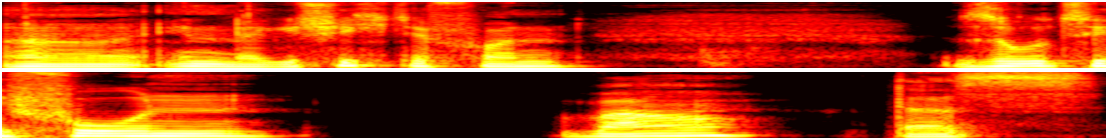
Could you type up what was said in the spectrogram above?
äh, in der Geschichte von Soziphon war, dass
